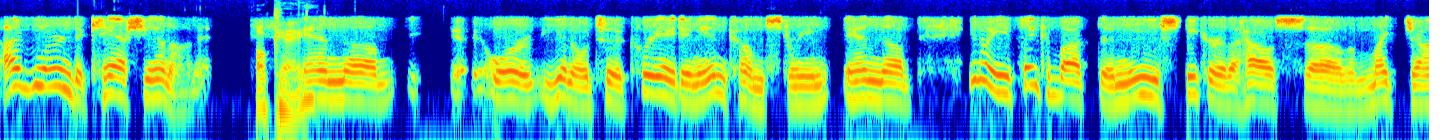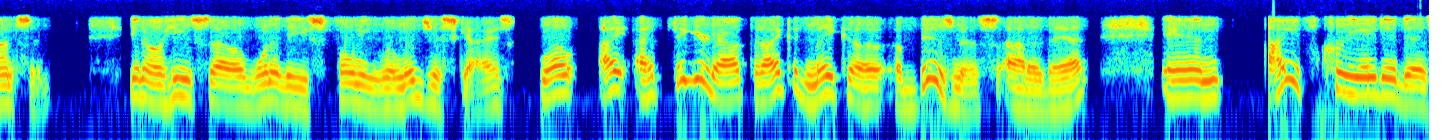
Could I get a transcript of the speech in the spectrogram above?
I've learned to cash in on it, Okay. and um, or you know, to create an income stream. And uh, you know, you think about the new Speaker of the House, uh, Mike Johnson. You know, he's uh, one of these phony religious guys. Well, I, I figured out that I could make a, a business out of that, and I've created a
